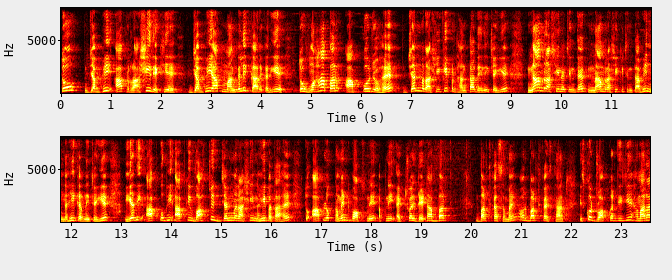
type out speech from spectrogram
तो जब भी आप राशि देखिए, जब भी आप मांगलिक कार्य करिए तो वहाँ पर आपको जो है जन्म राशि की प्रधानता देनी चाहिए। नाम राशि न चिंतित, नाम राशि की चिंता भी नहीं करनी चाहिए। यदि आपको भी आपकी वास्तविक जन्म राशि नहीं पता है तो आप लोग कमेंट बॉक्स में अपनी actual date of birth birth का समय और बर्थ का स्थान। इसको ड्रॉप कर दीजिए। हमारा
